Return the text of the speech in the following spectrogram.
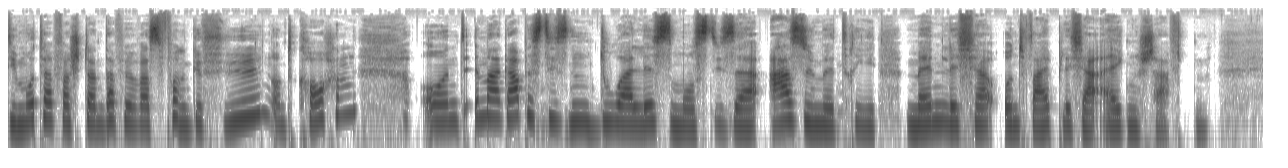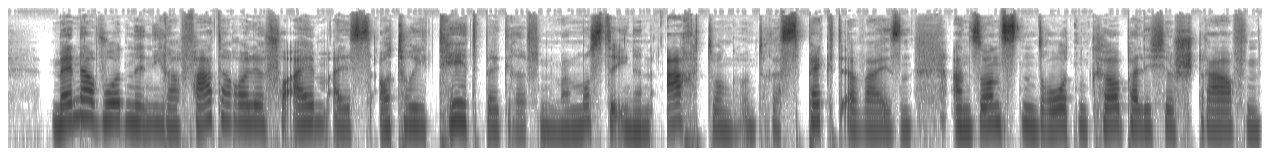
Die Mutter verstand dafür was von Gefühlen und Kochen, und immer gab es diesen Dualismus, diese Asymmetrie männlicher und weiblicher Eigenschaften. Männer wurden in ihrer Vaterrolle vor allem als Autorität begriffen. Man musste ihnen Achtung und Respekt erweisen, ansonsten drohten körperliche Strafen.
